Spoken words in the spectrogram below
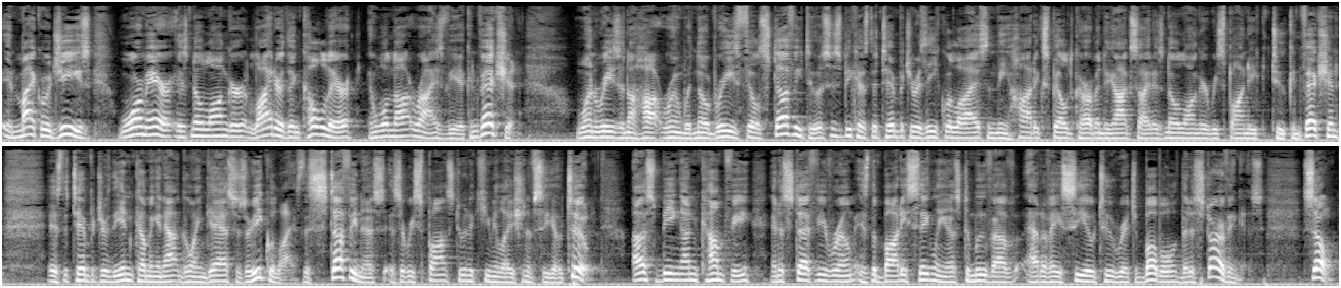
in micro G's, warm air is no longer lighter than cold air and will not rise via convection. One reason a hot room with no breeze feels stuffy to us is because the temperature is equalized and the hot expelled carbon dioxide is no longer responding to convection as the temperature of the incoming and outgoing gases are equalized. The stuffiness is a response to an accumulation of CO2. Us being uncomfy in a stuffy room is the body signaling us to move out, of a CO2 rich bubble that is starving us. So,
